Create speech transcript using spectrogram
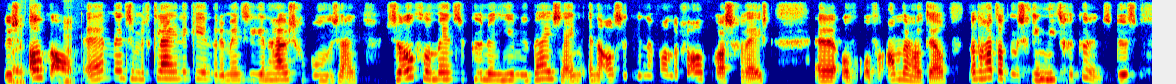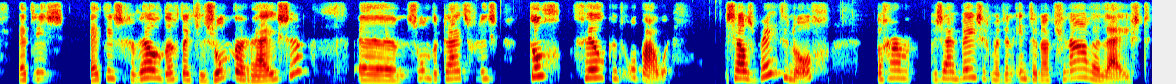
Dus ook al hè, mensen met kleine kinderen, mensen die in huis gebonden zijn. Zoveel mensen kunnen hier nu bij zijn. En als het in een Van der Valk was geweest, uh, of, of een ander hotel, dan had dat misschien niet gekund. Dus het is, het is geweldig dat je zonder reizen, uh, zonder tijdsverlies, toch veel kunt opbouwen. Zelfs beter nog, we, gaan, we zijn bezig met een internationale lijst,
